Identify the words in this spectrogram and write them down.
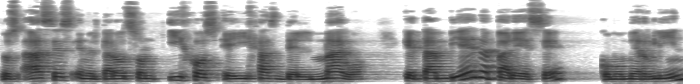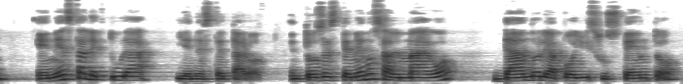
Los haces en el tarot son hijos e hijas del mago, que también aparece como Merlín en esta lectura y en este tarot. Entonces tenemos al mago dándole apoyo y sustento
